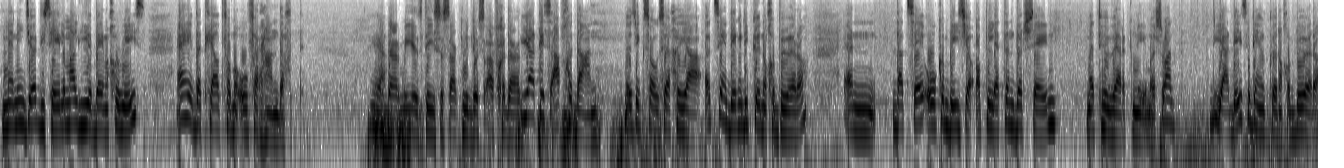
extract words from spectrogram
manager, die is helemaal hier bij me geweest. Hij heeft dat geld van me overhandigd. Ja. En daarmee is deze zaak nu dus afgedaan? Ja, het is afgedaan. Dus ik zou zeggen, ja, het zijn dingen die kunnen gebeuren. En dat zij ook een beetje oplettender zijn met hun werknemers. Want ja, deze dingen kunnen gebeuren.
